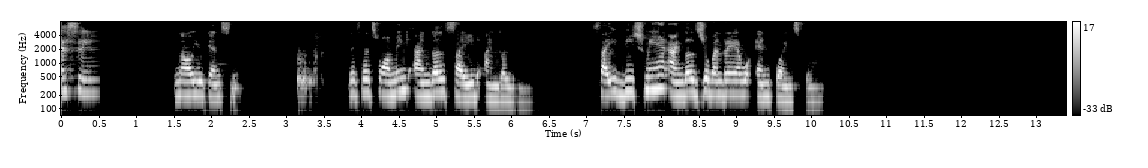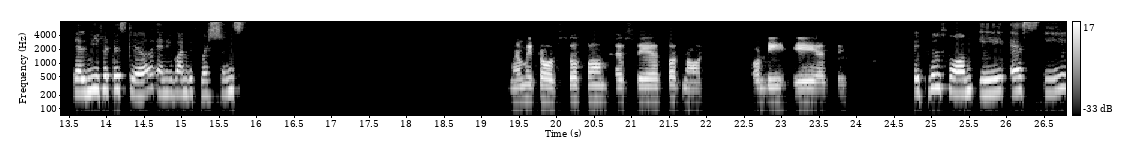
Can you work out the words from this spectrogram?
ASA. now you can see this is forming angle side angle rule side बीच में है एंगल्स जो बन रहे हैं वो एंड पॉइंट्स पे हैं tell me if it is clear anyone with questions Ma'am, it also form SAS or not? Only ASA. it will form ASA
